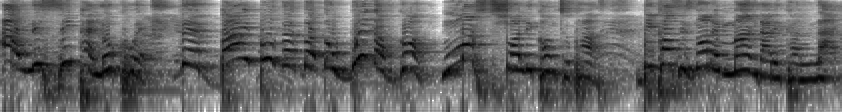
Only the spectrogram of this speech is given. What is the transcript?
I The Bible, the, the, the will of God must surely come to pass because he's not a man that he can lie.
